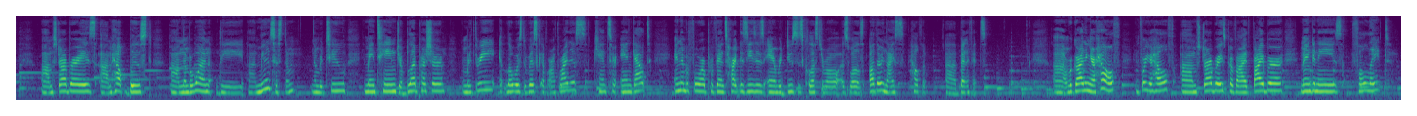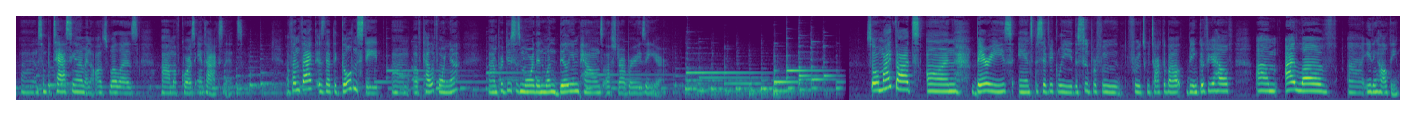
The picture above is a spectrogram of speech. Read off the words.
um, strawberries um, help boost um, number one, the uh, immune system. Number two, it maintains your blood pressure. Number three, it lowers the risk of arthritis, cancer, and gout. And number four, prevents heart diseases and reduces cholesterol, as well as other nice health uh, benefits. Uh, regarding your health, and for your health, um, strawberries provide fiber, manganese, folate, uh, and some potassium, and as well as, um, of course, antioxidants. A fun fact is that the Golden State um, of California um, produces more than 1 billion pounds of strawberries a year. So, my thoughts on berries and specifically the superfood fruits we talked about being good for your health. Um, I love uh, eating healthy,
